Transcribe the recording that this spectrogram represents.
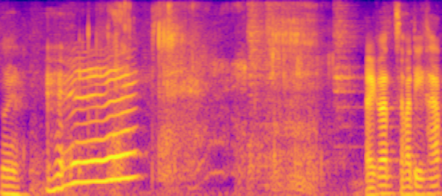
เฮ้ยไปก่อน สวัสดีครับ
